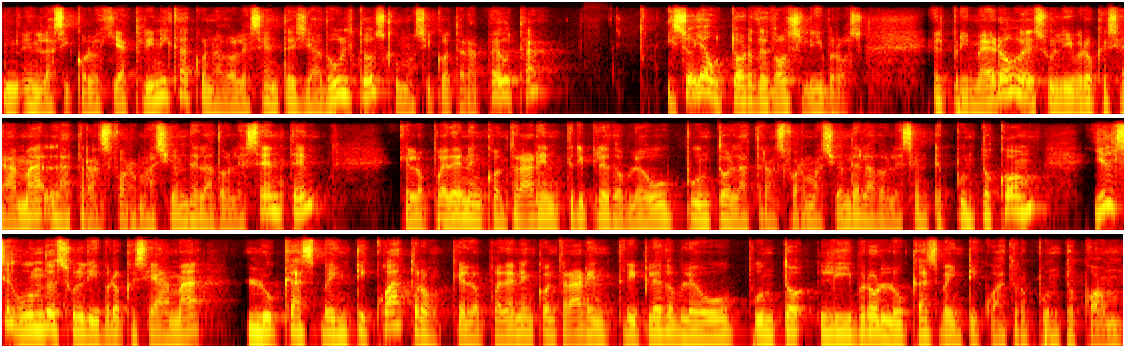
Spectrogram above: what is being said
en la psicología clínica con adolescentes y adultos como psicoterapeuta y soy autor de dos libros. El primero es un libro que se llama La transformación del adolescente, que lo pueden encontrar en www.latransformaciondeladolescente.com y el segundo es un libro que se llama Lucas 24, que lo pueden encontrar en www.librolucas24.com.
